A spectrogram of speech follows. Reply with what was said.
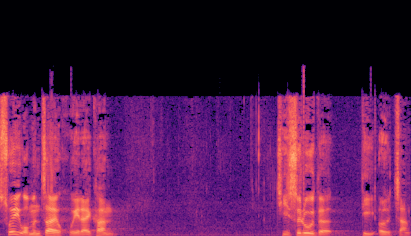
所以我们再回来看启示录的第二章。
